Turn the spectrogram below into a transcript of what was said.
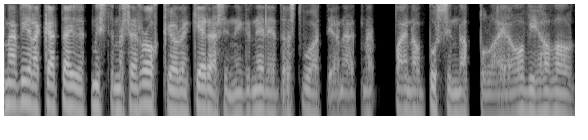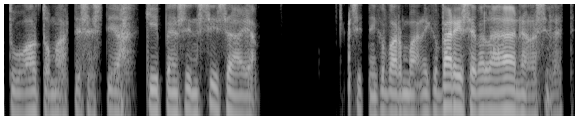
mä vieläkään tajuin, että mistä mä sen rohkeuden keräsin niin 14-vuotiaana, että mä painoin bussin nappulaa ja ovi avautuu automaattisesti ja kiipen sinne sisään ja sitten niin varmaan niin värisevällä äänellä sille, että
